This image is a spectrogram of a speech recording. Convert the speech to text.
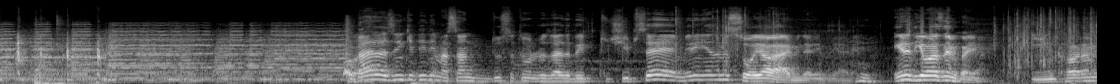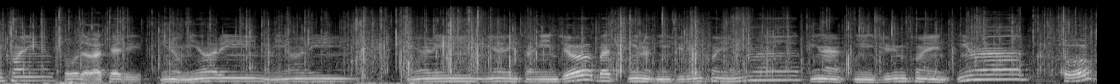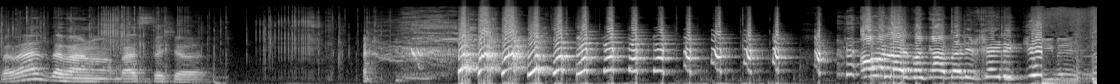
بعد از اینکه دیدیم مثلا دوستتون رو زد تو چیپسه میرین یه دونه سویا برمیداریم میاریم. اینو دیگه باز نمی‌کنیم. این کارو می‌کنیم. خب دقت کردی. اینو میاریم میاریم میاریم میاریم تا اینجا. بعد اینو اینجوری می‌کنیم. اینور. اینم اینجوری می‌کنیم. اینور. خب و بعد بفرما. بسته شد. آقا لایف قبلی خیلی گیف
